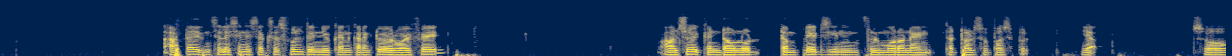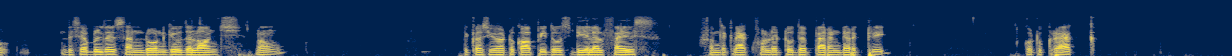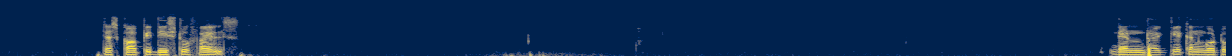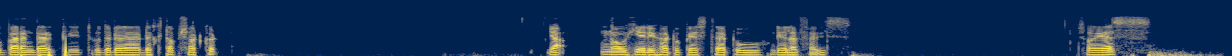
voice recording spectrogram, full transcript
After installation is successful then you can connect to your Wi-Fi. Also you can download templates in Filmora 9 that also possible. Yeah. So disable this and don't give the launch now because you have to copy those DLL files from the crack folder to the parent directory. Go to crack. Just copy these two files. Then right click and go to parent directory through the desktop shortcut. Yeah now here you have to paste the two DLL files. So yes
